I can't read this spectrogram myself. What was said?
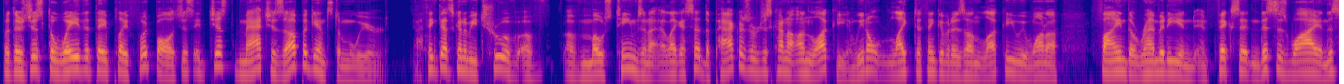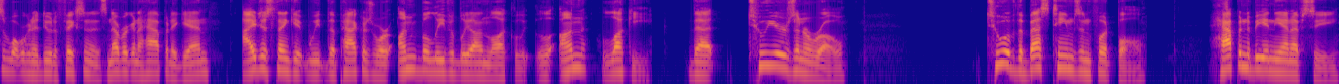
But there's just the way that they play football. It's just it just matches up against them weird. I think that's going to be true of, of, of most teams. And I, like I said, the Packers were just kind of unlucky. And we don't like to think of it as unlucky. We want to find the remedy and, and fix it. And this is why. And this is what we're going to do to fix it. And it's never going to happen again. I just think it. We, the Packers were unbelievably unlucky, unlucky that two years in a row, two of the best teams in football happen to be in the NFC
